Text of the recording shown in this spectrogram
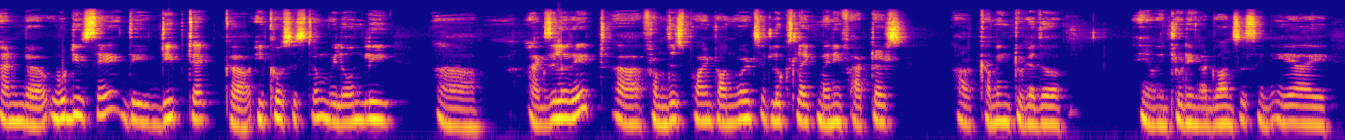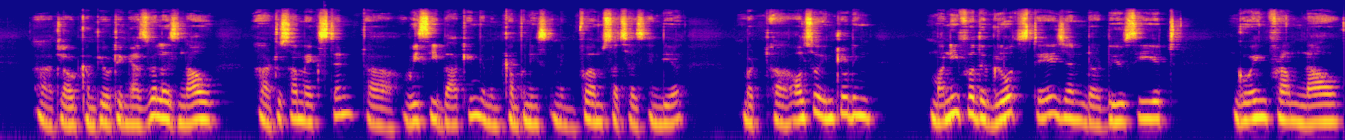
And uh, would you say the deep tech uh, ecosystem will only uh, accelerate from this point onwards? It looks like many factors are coming together, you know, including advances in AI, cloud computing, as well as now to some extent uh, VC backing. I mean, companies, I mean, firms such as Endiya, but uh, also including money for the growth stage. And uh, do you see it going from now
